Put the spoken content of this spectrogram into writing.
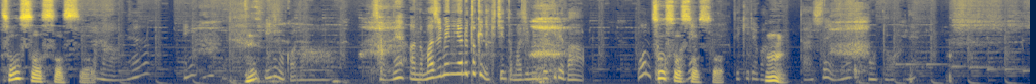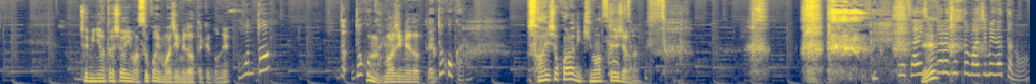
そうそうそうそう。まあね。いねいのかな？そうね。あの、真面目にやるときにきちんと真面目にできれば、オンとそうそうそうそう。できればうん。大事だよね。本当はね。ちなみに私は今すごい真面目だったけどね。本当？ど、どうん、こから、真面目だったえよ。どこから？最初からに決まってるじゃない。最初からずっと真面目だったの？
